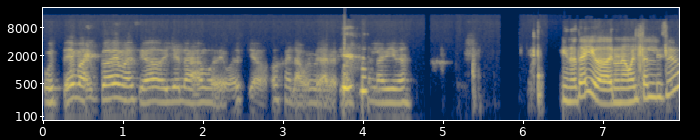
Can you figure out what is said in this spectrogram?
Usted marcó demasiado, yo la amo demasiado. Ojalá volver a verla en la vida. ¿Y no te ayuda a dar una vuelta al liceo?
